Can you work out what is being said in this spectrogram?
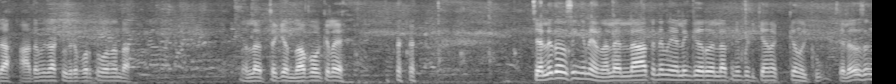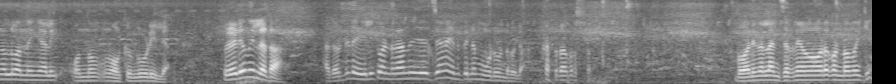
ഇതാ ആദം ഇതാ കുതിരപ്പുറത്ത് പോകുന്നുണ്ടാ. നല്ല ഒറ്റയ്ക്ക് എന്താ പോക്കല്ലേ ചില ദിവസം ഇങ്ങനെയാണ് നല്ല എല്ലാത്തിന്റെ മേലും കയറും എല്ലാത്തിനെയും പിടിക്കാനൊക്കെ നിൽക്കും. ചില ദിവസങ്ങളിൽ വന്നു കഴിഞ്ഞാൽ ഒന്നും നോക്കും കൂടിയില്ല. പേടിയൊന്നും ഇല്ല കേട്ടാ അതുകൊണ്ട് ഡെയിലി കൊണ്ടുവരാമെന്ന് വിചാരിച്ചാൽ അതിന് പിന്നെ മൂടും ഉണ്ടാവില്ല. അതാ പ്രശ്നം. ബോണി നല്ല അനുസരണയോടെ കൊണ്ടുവന്ന് നോക്കി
